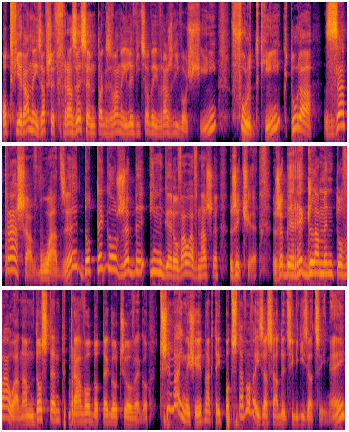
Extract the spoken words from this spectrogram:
otwieranej zawsze frazesem tak zwanej lewicowej wrażliwości, furtki, która zaprasza władzę do tego, żeby ingerowała w nasze życie, żeby reglamentowała nam dostęp, prawo do tego czy owego. Trzymajmy się jednak tej podstawowej zasady cywilizacyjnej,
